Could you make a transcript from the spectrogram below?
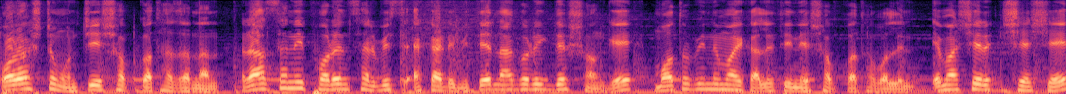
পররাষ্ট্রমন্ত্রী এসব কথা জানান। রাজধানী ফরেন সার্ভিস একাডেমিতে নাগরিকদের সঙ্গে মতবিনিময়কালে তিনি এসব কথা বলেন। এ মাসের শেষে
